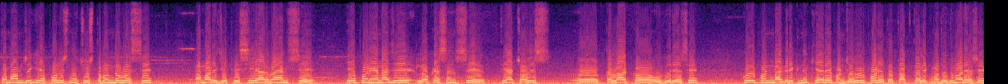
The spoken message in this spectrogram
તમામ જગ્યાએ પોલીસનો ચુસ્ત બંદોબસ્ત છે. અમારી જે પીસીઆર વેન્સ છે, એ પણ એના જે લોકેશન્સ છે, ત્યાં ચોવીસ કલાક ઊભી રહેશે. કોઈ પણ નાગરિકને ક્યારે પણ જરૂર પડે તો તાત્કાલિક મદદમાં રહેશે.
